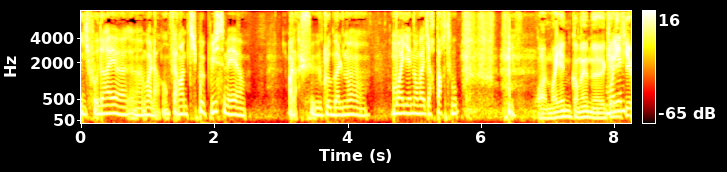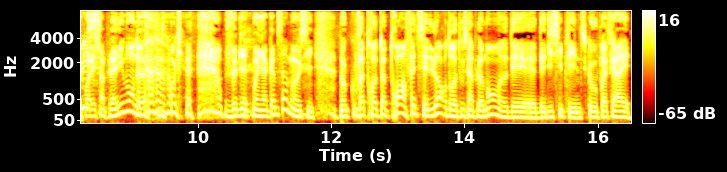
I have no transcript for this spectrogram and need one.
il faudrait euh, voilà en faire un petit peu plus. Mais euh, voilà, je suis globalement moyenne, on va dire partout. Ouais, moyenne quand même euh, Moyenne qualifiée pour les championnats du monde. Donc, je veux bien être moyen comme ça moi aussi. Donc votre top 3 en fait c'est l'ordre tout simplement euh, des, des disciplines. Ce que vous préférez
